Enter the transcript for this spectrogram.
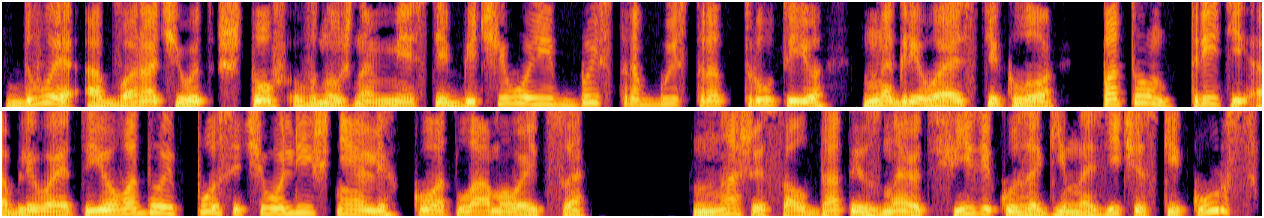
Двое обворачивают штоф в нужном месте бичевой и быстро-быстро трут ее, нагревая стекло. Потом третий обливает ее водой, после чего лишнее легко отламывается. Наши солдаты знают физику за гимназический курс?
